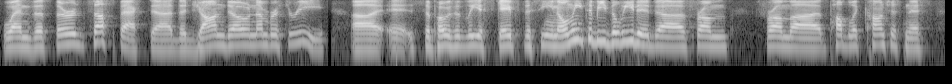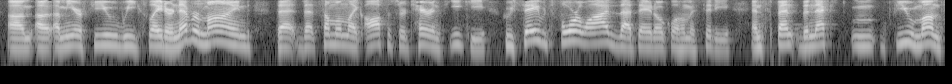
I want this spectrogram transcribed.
when the third suspect, uh, the John Doe number three, uh, eh, supposedly escaped the scene, only to be deleted uh, from from uh, public consciousness um, a, a mere few weeks later. Never mind that, that someone like Officer Terrance Yeakey, who saved four lives that day at Oklahoma City and spent the next m- few months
